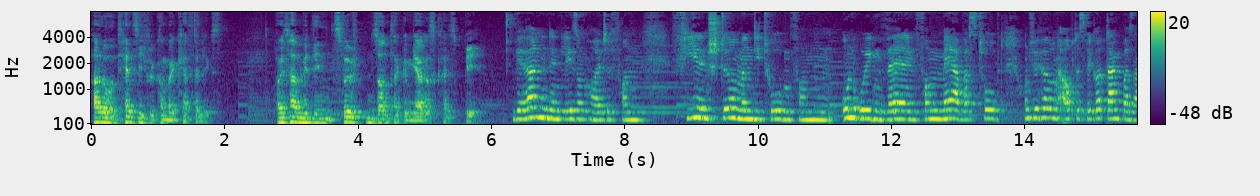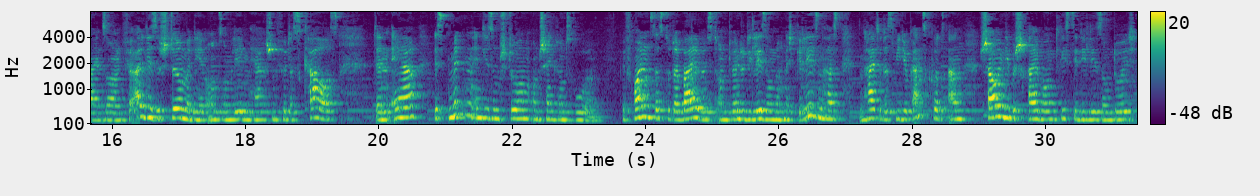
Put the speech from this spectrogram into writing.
Hallo und herzlich willkommen bei Catholics. Heute haben wir den 12. Sonntag im Jahreskreis B. Wir hören in den Lesungen heute von vielen Stürmen, die toben, von unruhigen Wellen, vom Meer, was tobt. Und wir hören auch, dass wir Gott dankbar sein sollen für all diese Stürme, die in unserem Leben herrschen, für das Chaos. Denn er ist mitten in diesem Sturm und schenkt uns Ruhe. Wir freuen uns, dass du dabei bist und wenn du die Lesung noch nicht gelesen hast, dann halte das Video ganz kurz an, schau in die Beschreibung, lies dir die Lesung durch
